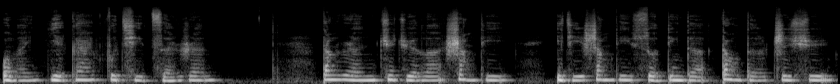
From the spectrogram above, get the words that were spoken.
我们也该负起责任。当人拒绝了上帝以及上帝所定的道德秩序，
